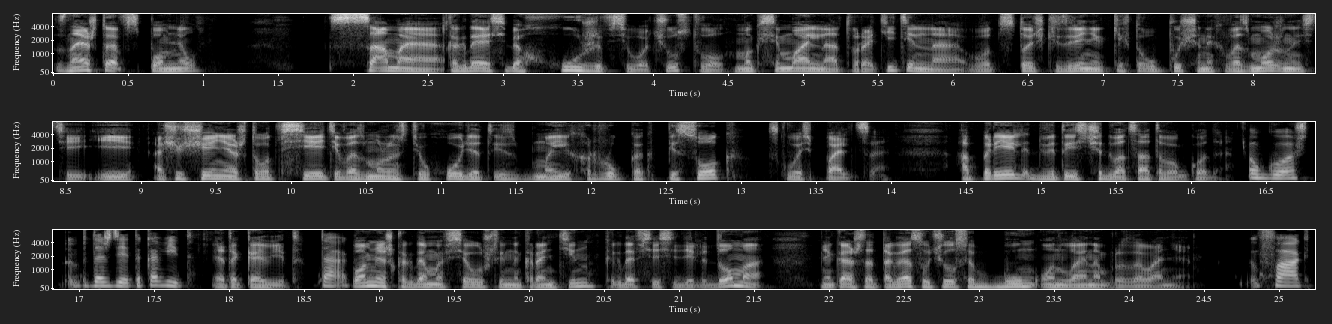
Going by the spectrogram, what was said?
Знаешь, что я вспомнил? Самое, когда я себя хуже всего чувствовал, максимально отвратительно, вот с точки зрения каких-то упущенных возможностей и ощущения, что вот все эти возможности уходят из моих рук как песок сквозь пальцы. Апрель 2020 года. Ого, подожди, это ковид. Это ковид. Так. Помнишь, когда мы все ушли на карантин, когда все сидели дома, мне кажется, тогда случился бум онлайн-образования. Факт,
